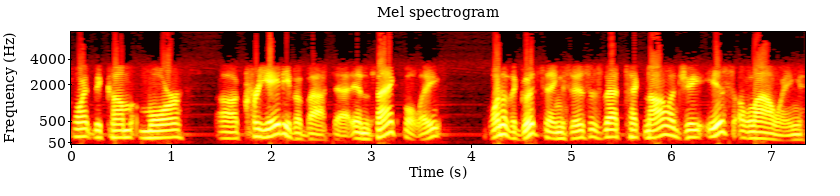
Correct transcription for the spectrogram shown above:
point become more uh, creative about that, and thankfully, one of the good things is is that technology is allowing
